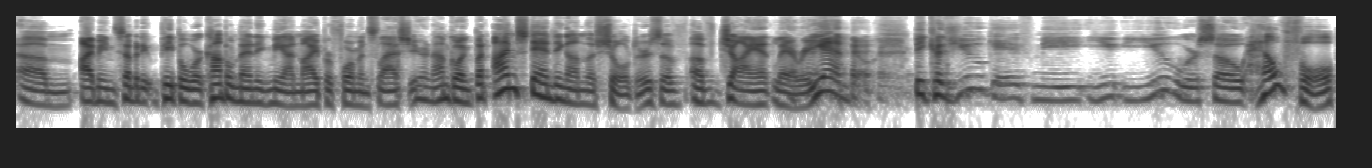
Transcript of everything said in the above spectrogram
um, I mean, somebody, people were complimenting me on my performance last year, and I'm going, but I'm standing on the shoulders of of giant Larry Yando, because you gave me, you you were so helpful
